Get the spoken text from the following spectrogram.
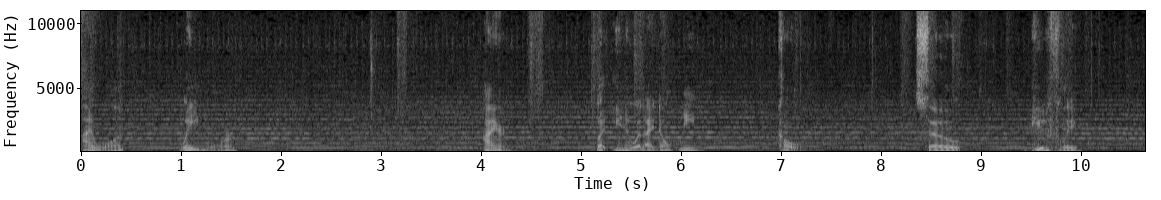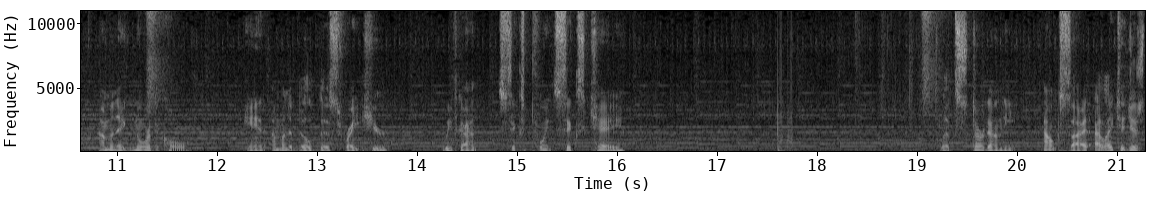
I want way more iron. But you know what I don't need? Coal. So, beautifully, I'm going to ignore the coal and I'm going to build this right here. We've got 6.6k. Let's start on the outside. I like to just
